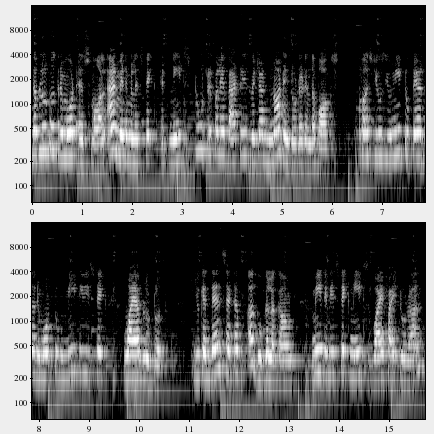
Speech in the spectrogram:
The Bluetooth remote is small and minimalistic. It needs two AAA batteries which are not included in the box. First use you need to pair the remote to Mi TV stick via Bluetooth. You can then set up a Google account. Mi TV stick needs Wi-Fi to run.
